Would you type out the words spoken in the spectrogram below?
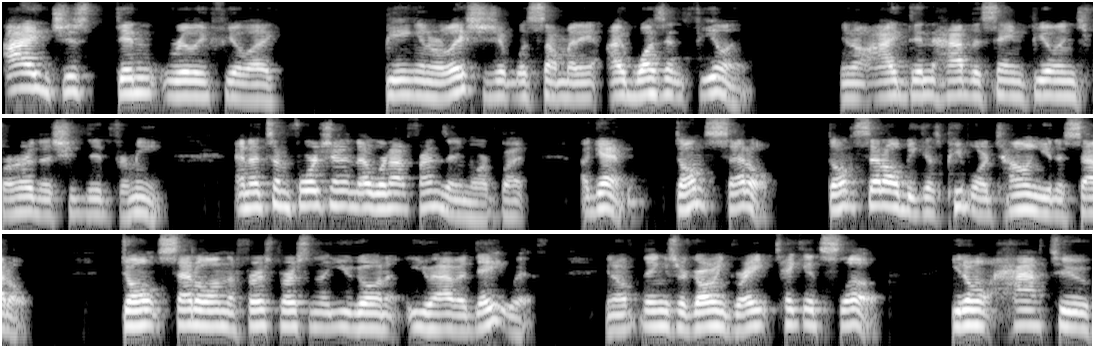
I just didn't really feel like being in a relationship with somebody I wasn't feeling. You know, I didn't have the same feelings for her that she did for me. And it's unfortunate that we're not friends anymore. But again, don't settle. Don't settle because people are telling you to settle. Don't settle on the first person that you go and you have a date with. You know, if things are going great, take it slow. You don't have to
